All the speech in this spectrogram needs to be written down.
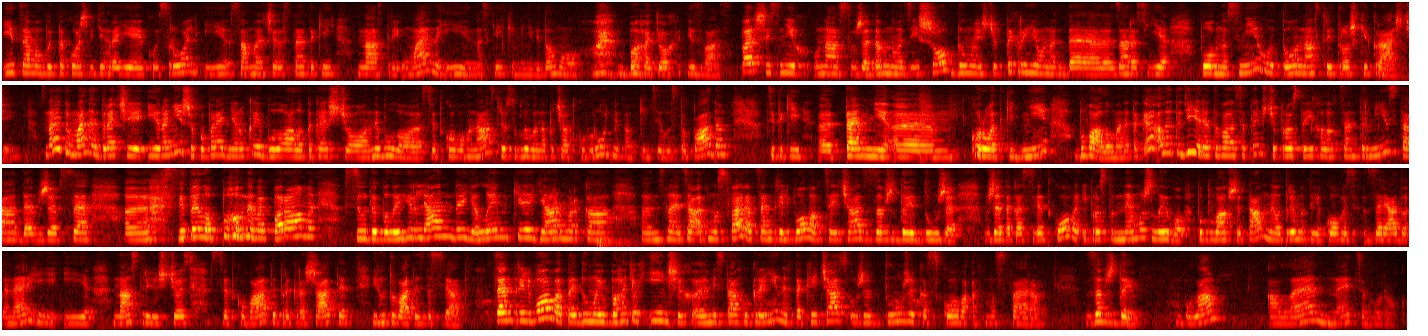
І це, мабуть, також відіграє якусь роль, і саме через те такий настрій у мене, і наскільки мені відомо багатьох із вас. Перший сніг у нас вже давно зійшов. Думаю, що в тих регіонах, де зараз є повно снігу, то настрій трошки кращий. Знаєте, в мене, до речі, і раніше, в попередні роки, було таке, що не було святкового настрою, особливо на початку грудня, там в кінці листопада, ці такі е, темні е, короткі дні. Бувало в мене таке, але тоді я рятувалася тим, що просто їхала в центр міста, де вже все е, світило повними парами. Всюди були гірлянди, ялинки, ярмарка. Е, Не знаю, ця атмосфера в центрі Львова в цей час завжди дуже вже така святкова, і просто неможливо, побувавши там, не отримати якогось заряду енергії і настрою щось святкувати, прикрашати і готуватись до свят. В центрі Львова, та й думаю, в багатьох інших е, містах України в такий час уже дуже казкова атмосфера. Завжди була, але не цього року.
